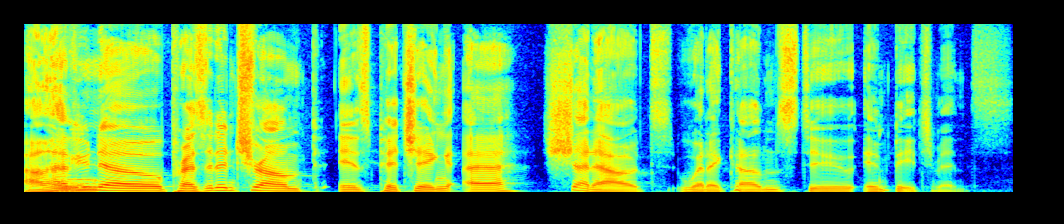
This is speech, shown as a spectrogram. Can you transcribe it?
I'll have you mean- know, President Trump is pitching a shutout when it comes to impeachments.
